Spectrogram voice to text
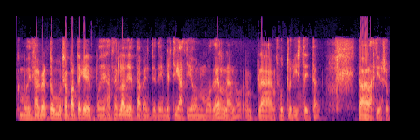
como dice Alberto, mucha parte que podías hacerla directamente de investigación moderna, ¿no? En plan futurista y tal. Estaba gracioso.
